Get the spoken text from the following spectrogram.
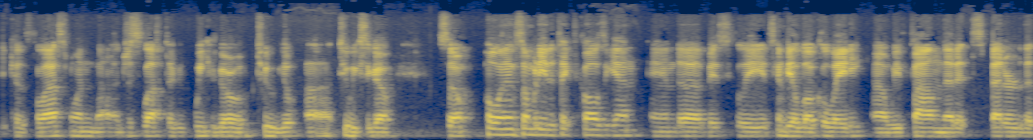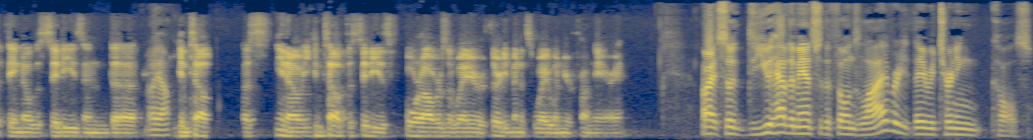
because the last one uh, just left a week ago, two uh, two weeks ago. So pulling in somebody to take the calls again, and uh, basically it's going to be a local lady. Uh, we've found that it's better that they know the cities, and uh, oh, yeah. you can tell, us, you know, you can tell if the city is four hours away or 30 minutes away when you're from the area. All right. So do you have them answer the phones live, or are they returning calls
